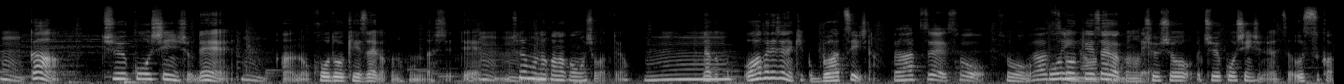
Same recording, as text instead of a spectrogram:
うん。が中高新書でうん。あの行動経済学の本出してて、それもなかなか面白かったよ、ん。なんかワークデザイン結構分厚いじゃん。分厚い。そそう。分厚いな行動経済学の中小中高新書のやつは薄かっ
